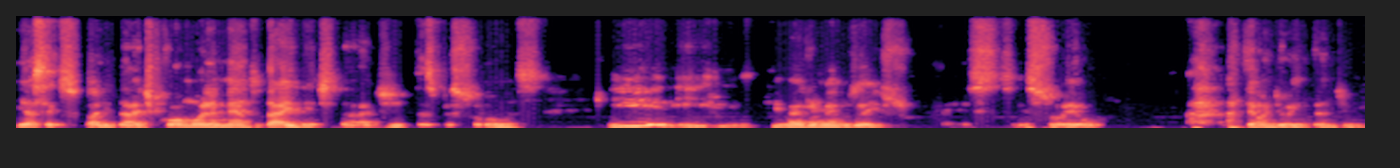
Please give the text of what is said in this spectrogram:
E a sexualidade como elemento da identidade das pessoas. E, e, e mais ou menos é isso. Esse sou eu. Até onde eu entendo de mim.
